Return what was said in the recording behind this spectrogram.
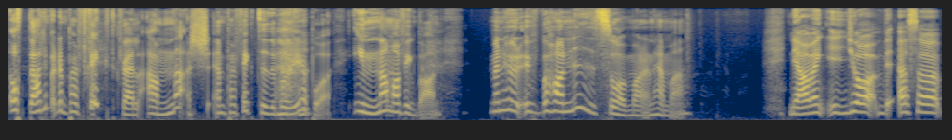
Åtta hade varit en perfekt kväll annars. En perfekt tid att börja på, innan man fick barn. Men hur, hur har ni sovmorgon hemma? Ja, men jag, alltså,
